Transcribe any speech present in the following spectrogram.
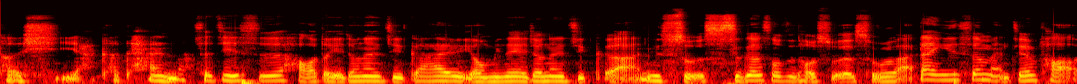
可惜呀，可叹呐！设计师好的也就那几个，有名的也就那几个啊，你数十根手指头数得出来。但医生满街跑，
